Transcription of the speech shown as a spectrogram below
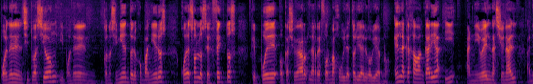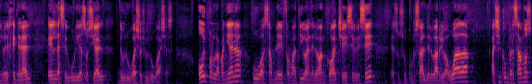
poner en situación y poner en conocimiento de los compañeros cuáles son los efectos que puede ocasionar la reforma jubilatoria del gobierno en la caja bancaria y a nivel nacional, a nivel general, en la seguridad social de uruguayos y uruguayas. Hoy por la mañana hubo asamblea informativa en el banco HSBC, en su sucursal del barrio Aguada. Allí conversamos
